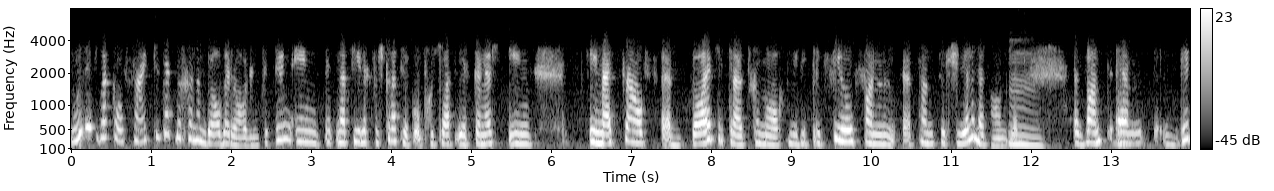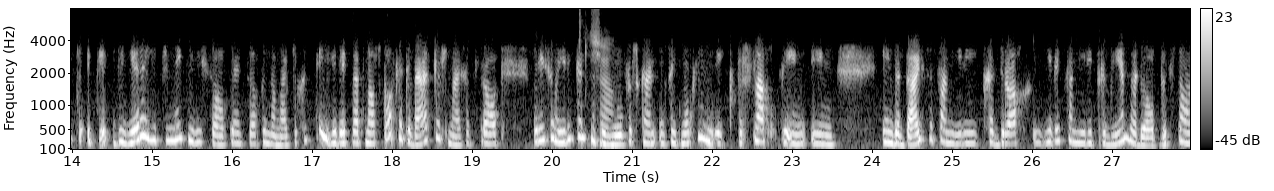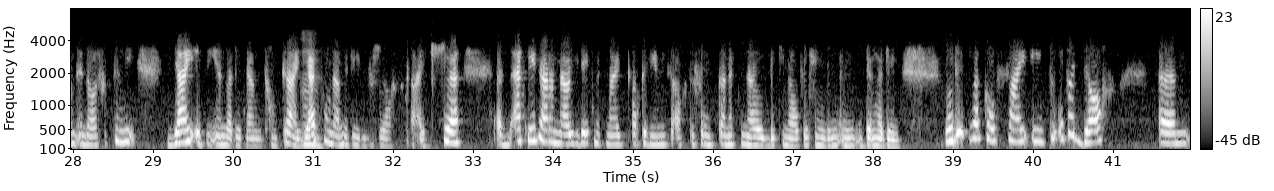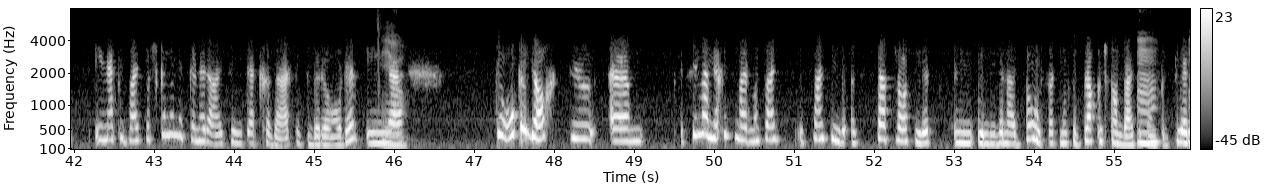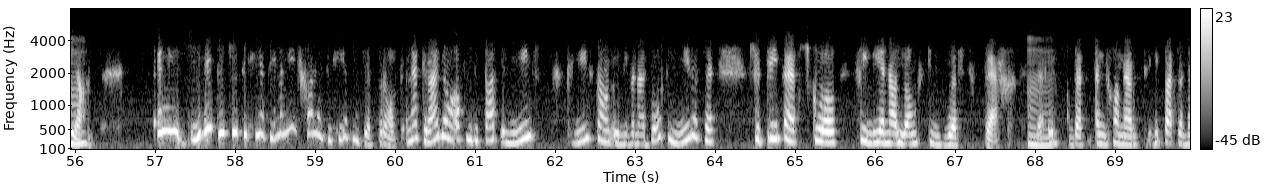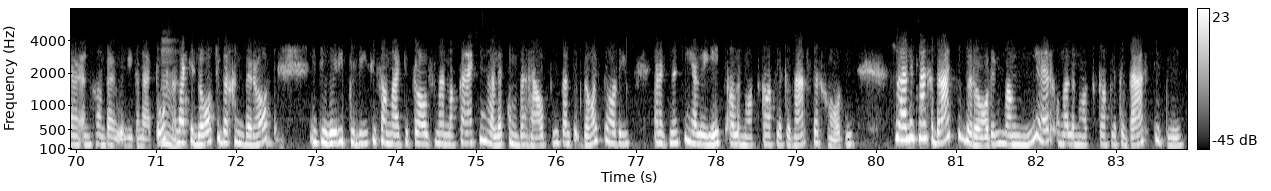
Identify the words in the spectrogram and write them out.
hoe dit ook al sê, het ek begin om daar berading te doen en natuurlik verskriklik opgeswat oor kinders en en myself uh, baie vertroud gemaak met die profiel van uh, van seksuele mishandeling. Mm. Uh, want ehm um, dit ek, die Here het net hierdie saak en saak na my toe gestuur. Jy weet wat maatskaplike werkers my gevra het, "Wat is van hierdie kind met die hof verskyn?" Ons het nog nie hierdie verslag en en en bewyse van hierdie gedrag, jy weet van hierdie probleem wat daar bestaan en daar gesien nie jy is die een wat dit nou moet gaan kry. Jy mm. gaan nou met hierdie verslag kry. So ek weet daarom nou jy weet met my akademiese agtergrond kan ek nou 'n bietjie navorsing doen en dinge doen. Hoe dit ook al sê en toe op 'n dag ehm um, en ek het by verskillende kinderhuise het ek gewerk as 'n beraader en ja. uh, toe op 'n dag toe ehm um, sien my net my my sy sy sy stadslaas lid in in Liebenheid Bos wat mos 'n plakkers kan by van mm, Pretoria. Mm. En jy weet dit jy het hier nie gaan net die gees met jou praat. En ek ry daar af met die pad en hier hier staan Olivenhout Bos en hier is 'n so prefab skool Filena langs die hoofweg. Mm. Dat ingaan nou die pad wat nou ingaan by Olivenhout Bos mm. en ek het daar toe begin beraad en toe hoor die polisie van my te praat vir my maar kan ek nie hulle kom behelp nie want op daai stadium en ek dink nie hulle het alle maatskaplike werkers gehad nie. So hulle het my gebruik vir berading maar meer om hulle maatskaplike werk te doen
